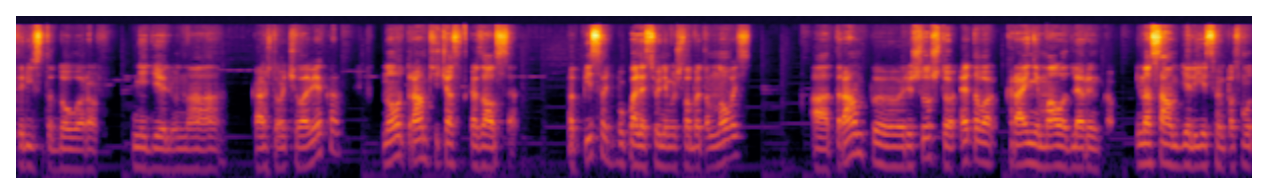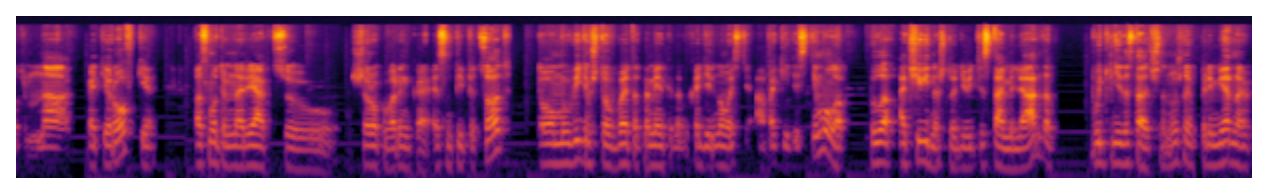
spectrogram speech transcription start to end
300 долларов в неделю на каждого человека, но Трамп сейчас отказался подписывать, буквально сегодня вышла об этом новость, а Трамп э, решил, что этого крайне мало для рынка. И на самом деле, если мы посмотрим на котировки, посмотрим на реакцию широкого рынка S&P 500, то мы увидим, что в этот момент, когда выходили новости о пакете стимулов, было очевидно, что 900 миллиардов будет недостаточно. Нужно примерно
